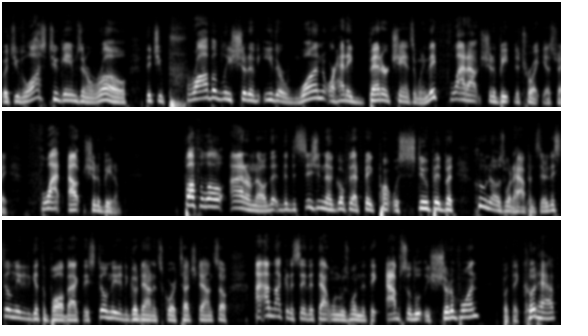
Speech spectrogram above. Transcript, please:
but you've lost two games in a row that you probably should have either won or had a better chance of winning. They flat out should have beat Detroit yesterday. Flat out should have beat them. Buffalo, I don't know. The, the decision to go for that fake punt was stupid, but who knows what happens there. They still needed to get the ball back. They still needed to go down and score a touchdown. So I, I'm not going to say that that one was one that they absolutely should have won, but they could have.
